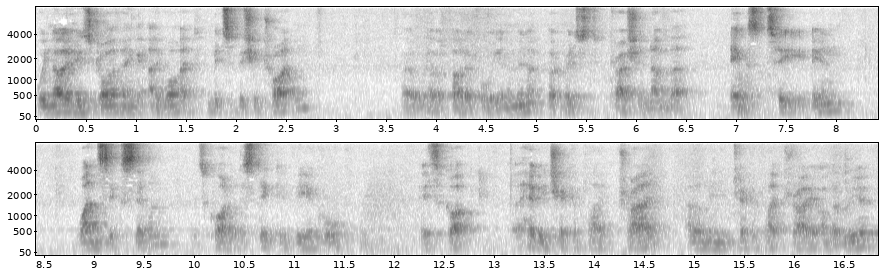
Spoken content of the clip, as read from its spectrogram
We know he's driving a white Mitsubishi Triton. Uh, we'll have a photo for you in a minute, but registration number XTN167. It's quite a distinctive vehicle. It's got a heavy checker plate tray, aluminium checker plate tray on the rear,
